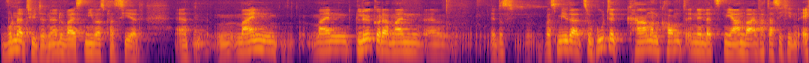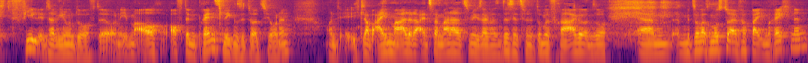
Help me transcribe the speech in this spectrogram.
Wundertüte, ne? du weißt nie, was passiert. Äh, mein, mein Glück oder mein, äh, das, was mir da zugute kam und kommt in den letzten Jahren, war einfach, dass ich ihn echt viel interviewen durfte und eben auch oft in brenzligen Situationen. Und ich glaube, einmal oder ein, zwei Mal hat er zu mir gesagt, was ist das jetzt für eine dumme Frage und so. Ähm, mit sowas musst du einfach bei ihm rechnen.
